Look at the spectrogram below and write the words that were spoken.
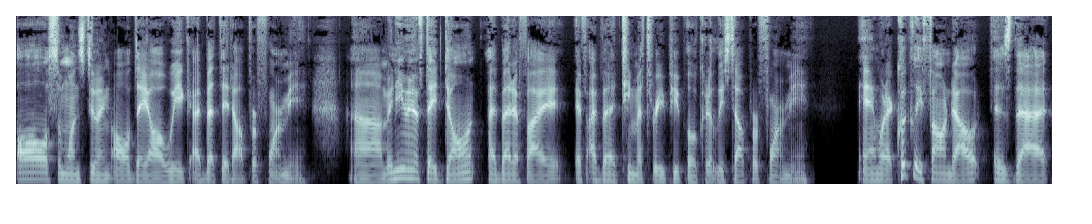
all someone's doing all day, all week, I bet they'd outperform me. Um, and even if they don't, I bet if I, if I bet a team of three people could at least outperform me. And what I quickly found out is that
